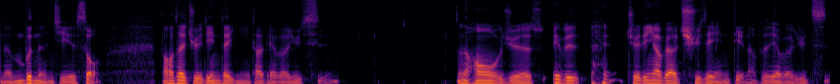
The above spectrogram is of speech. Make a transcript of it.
能不能接受，然后再决定的你到底要不要去吃。然后我觉得，哎，不是 决定要不要去这间店啊，不是要不要去吃。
